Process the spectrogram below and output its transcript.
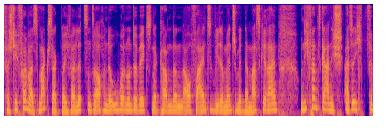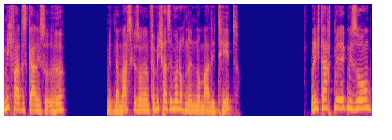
verstehe voll, was Max sagt, weil ich war letztens auch in der U-Bahn unterwegs und da kamen dann auch vereinzelt wieder Menschen mit einer Maske rein. Und ich fand es gar nicht, also ich, für mich war das gar nicht so äh, mit einer Maske, sondern für mich war es immer noch eine Normalität. Und ich dachte mir irgendwie so,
